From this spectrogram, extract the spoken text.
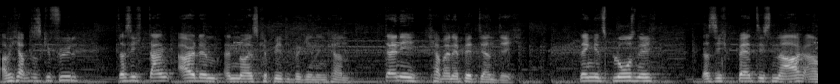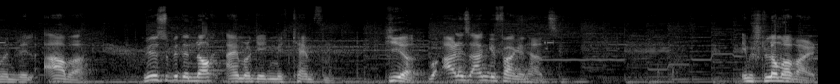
Aber ich habe das Gefühl, dass ich dank all dem ein neues Kapitel beginnen kann. Danny, ich habe eine Bitte an dich. Denk jetzt bloß nicht, dass ich Bettys nachahmen will, aber würdest du bitte noch einmal gegen mich kämpfen? Hier, wo alles angefangen hat. Im Schlummerwald.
